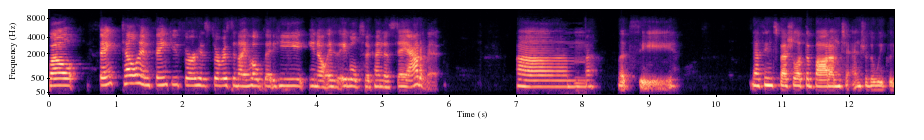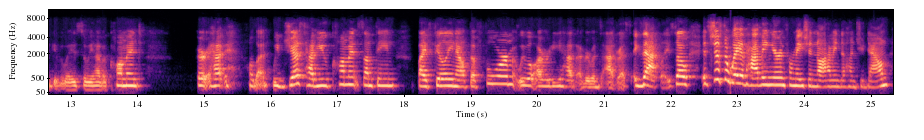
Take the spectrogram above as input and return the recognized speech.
Well, thank tell him thank you for his service and I hope that he, you know, is able to kind of stay out of it. Um, let's see. Nothing special at the bottom to enter the weekly giveaways. So we have a comment or ha, hold on, we just have you comment something by filling out the form. We will already have everyone's address. Exactly. So it's just a way of having your information, not having to hunt you down.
